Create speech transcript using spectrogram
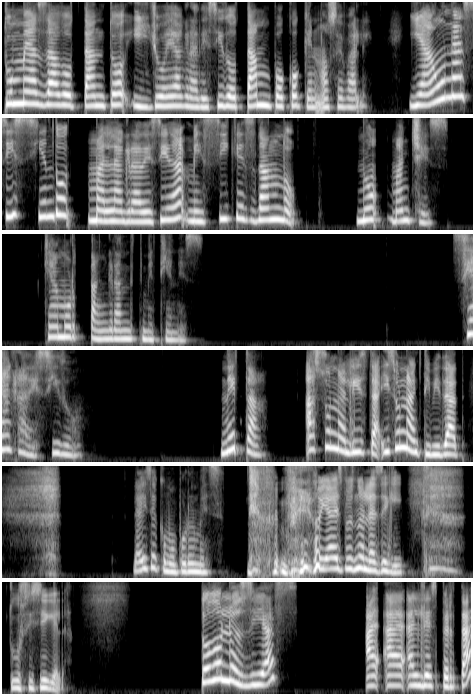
Tú me has dado tanto y yo he agradecido tan poco que no se vale. Y aún así, siendo malagradecida, me sigues dando. No manches. Qué amor tan grande me tienes. Sé agradecido. Neta, haz una lista, hice una actividad. La hice como por un mes, pero ya después no la seguí. Tú sí síguela. Todos los días, al despertar,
